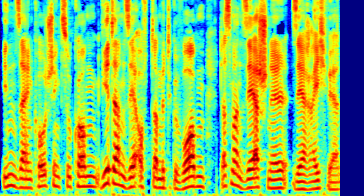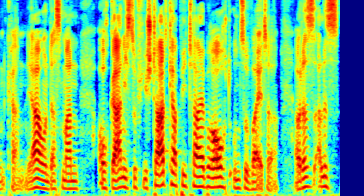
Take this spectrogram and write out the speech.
in sein Coaching zu kommen, wird dann sehr oft damit geworben, dass man sehr schnell sehr reich werden kann, ja, und dass man auch gar nicht so viel Startkapital braucht und so weiter. Aber das ist alles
